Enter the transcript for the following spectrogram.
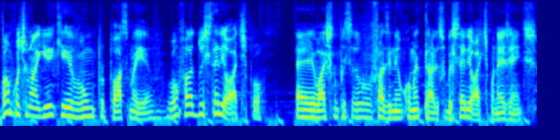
Vamos continuar aqui que vamos pro próximo aí. Vamos falar do estereótipo. É, eu acho que não preciso fazer nenhum comentário sobre estereótipo, né, gente?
